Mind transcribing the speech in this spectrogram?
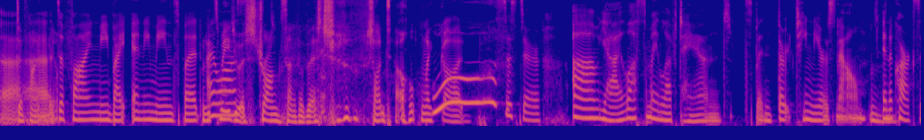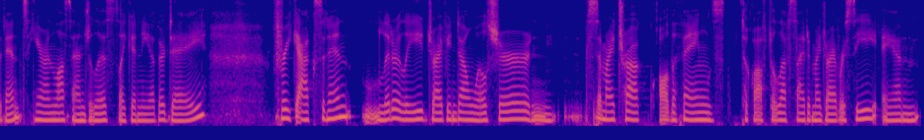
uh, Define you. define me by any means, but But it's I made you a strong son of a bitch, Chauntal. Oh my God. Sister. Um, yeah, I lost my left hand. It's been 13 years now in a car accident here in Los Angeles, like any other day. Freak accident, literally driving down Wilshire and semi truck, all the things, took off the left side of my driver's seat, and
